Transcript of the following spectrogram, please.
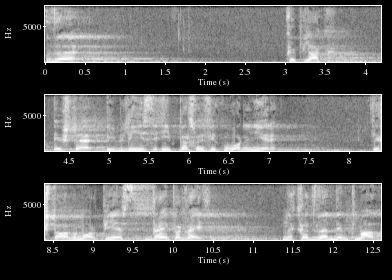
Dhe Ky plak ishte iblisi i personifikuar në njeri. Kishte ardhë me marrë pjesë drejtpërdrejt në këtë vendim të madh,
